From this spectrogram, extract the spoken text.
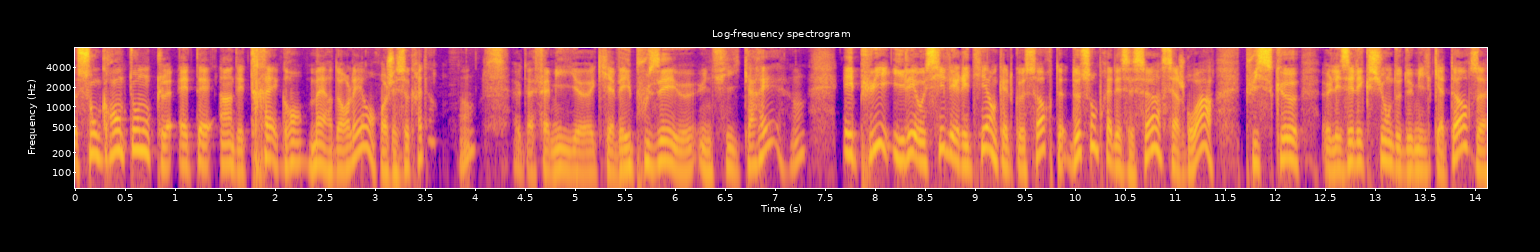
Son grand-oncle était un des très grands maires d'Orléans, Roger Secrétin, hein, de la famille qui avait épousé une fille Carré. Hein. Et puis, il est aussi l'héritier en quelque sorte de son prédécesseur, Serge Grouard, puisque les élections de 2014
